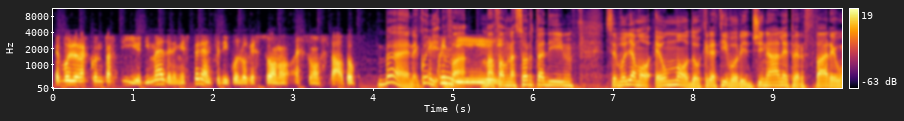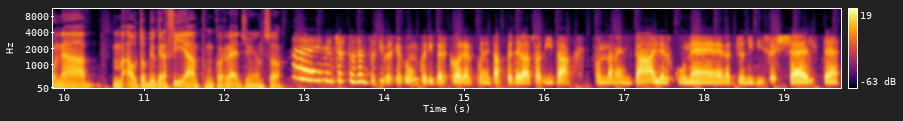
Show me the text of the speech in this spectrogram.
e voglio raccontarti io di me, delle mie esperienze, di quello che sono e sono stato. Bene, quindi, quindi... Fa, ma fa una sorta di, se vogliamo, è un modo creativo originale per fare una mm, autobiografia? Correggimi, non so. Certo senso sì, perché comunque ripercorre alcune tappe della sua vita fondamentali, alcune ragioni di sue scelte,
